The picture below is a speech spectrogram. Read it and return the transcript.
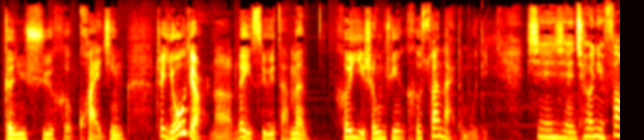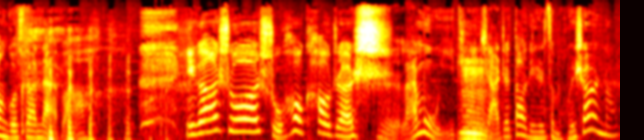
根须和块茎。这有点呢，类似于咱们。喝益生菌、喝酸奶的目的，行行行，求你放过酸奶吧啊！你刚刚说蜀后靠着屎来母仪天下，这到底是怎么回事呢？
